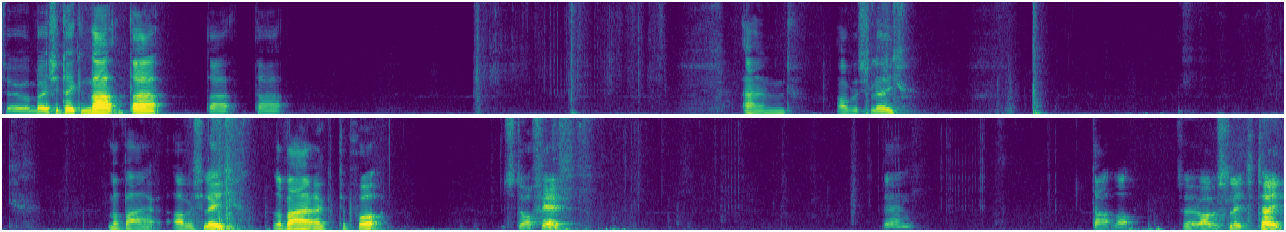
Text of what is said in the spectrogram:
So I'm basically taking that, that, that, that. And obviously my bag, obviously the bag to put stuff in. Then that lot. So obviously to take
